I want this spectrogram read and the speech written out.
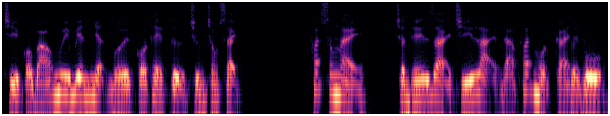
chỉ có báo nguy biên nhận mới có thể tự chứng trong sạch. Phát xong này, Trần Thế Giải trí lại đã phát một cái hồi bù.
